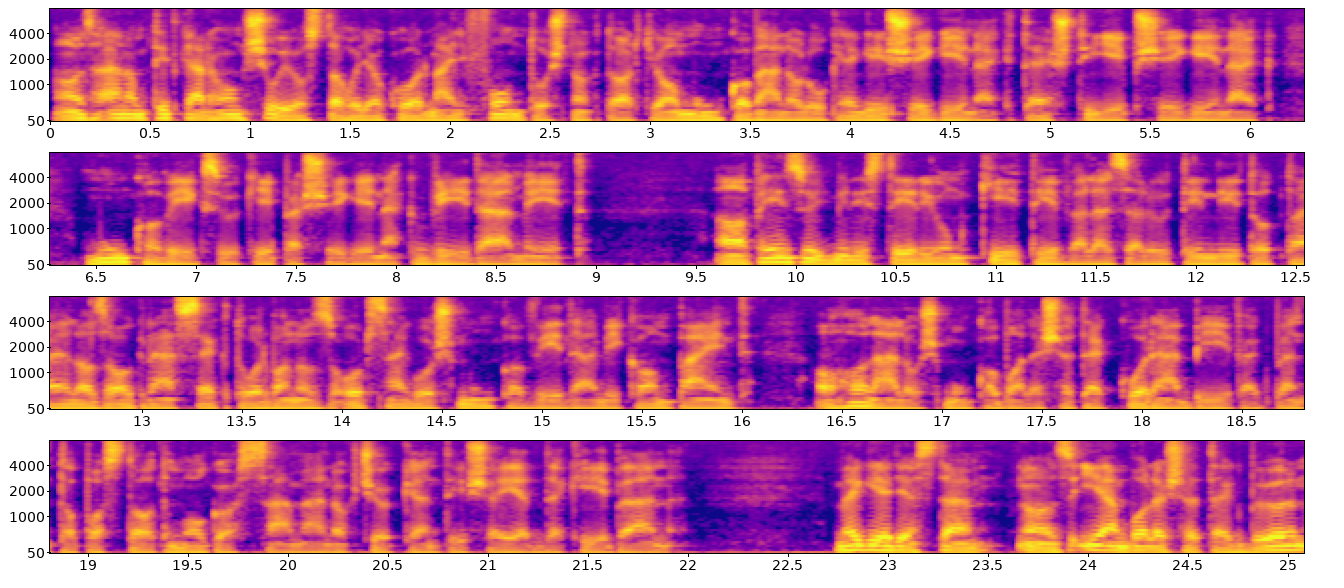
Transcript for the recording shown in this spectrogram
Az államtitkár hangsúlyozta, hogy a kormány fontosnak tartja a munkavállalók egészségének, testi épségének, munkavégző képességének védelmét. A pénzügyminisztérium két évvel ezelőtt indította el az agrárszektorban az országos munkavédelmi kampányt, a halálos munkabalesetek korábbi években tapasztalt magas számának csökkentése érdekében. Megjegyezte, az ilyen balesetekből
